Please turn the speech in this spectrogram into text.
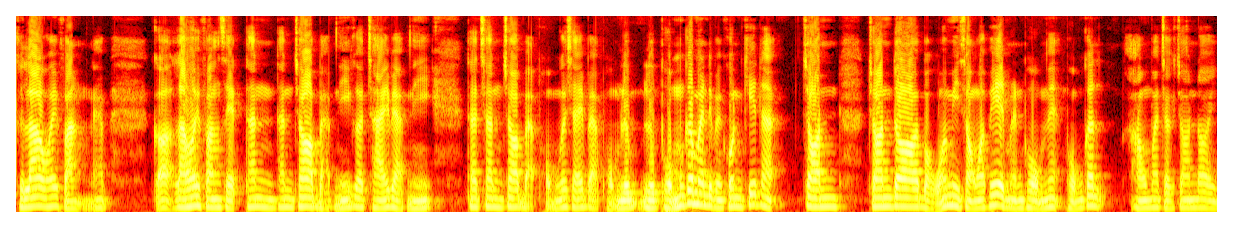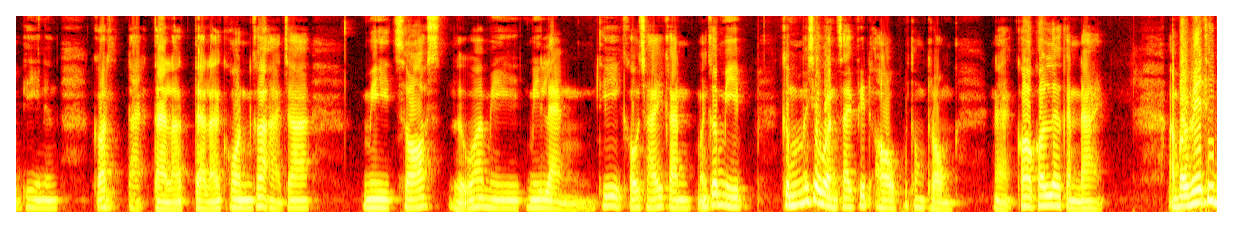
คือเล่าให้ฟังนะครับ ก็เล่าให้ฟังเสร็จท่านท่านชอบแบบนี้ก็ใช้แบบนี้ ถ้าท่านชอบแบบผมก็ใช้แบบผมหรือหรือผมก็ไม่ได้เป็นคนคิดอะจอห์นจอห์นดอบอกว่ามี 2 ประเภทเหมือนผมเนี่ยผมก็เอามาจากจอห์นดออีกทีนึง ก็แต่แต่ละแต่ละคนก็อาจจะมีซอสหรือว่ามีมีแหล่งที่เขาใช้กัน มันก็มีคือมันไม่ใช่ one size fit all พูดตรงๆนะก็ก็เลือกกันได้อันประเภทที่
